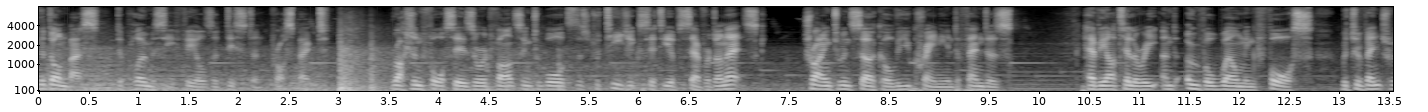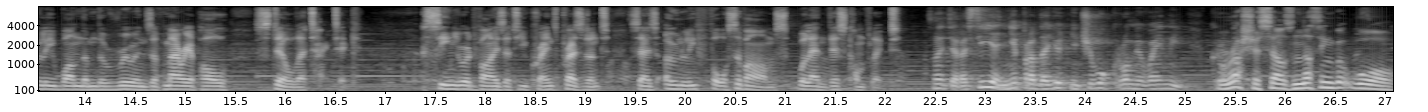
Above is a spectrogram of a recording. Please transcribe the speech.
the Donbass, diplomacy feels a distant prospect. Russian forces are advancing towards the strategic city of Severodonetsk, trying to encircle the Ukrainian defenders. Heavy artillery and overwhelming force, which eventually won them the ruins of Mariupol, still their tactic. A senior advisor to Ukraine's president says only force of arms will end this conflict. Russia sells nothing but war.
